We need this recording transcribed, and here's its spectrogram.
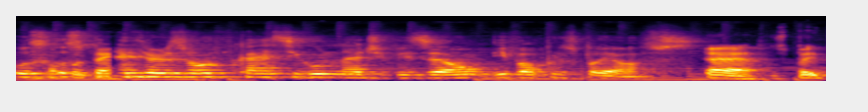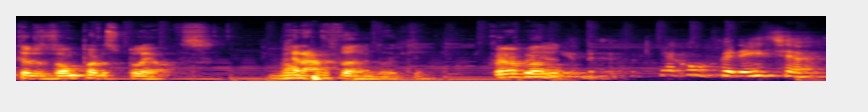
Os, os Panthers vão ficar em segundo na divisão e vão para os playoffs. É, os Panthers vão para os playoffs. Vamos Cravando aqui. Cravando. Porque a conferência.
